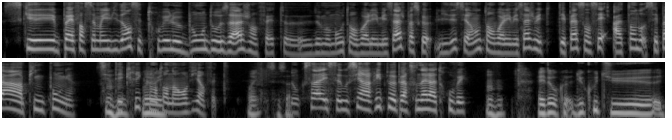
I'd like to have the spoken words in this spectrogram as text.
Ce qui est pas forcément évident, c'est de trouver le bon dosage en fait, euh, de moment où tu envoies les messages, parce que l'idée c'est vraiment que tu envoies les messages, mais t'es pas censé attendre. C'est pas un ping-pong. C'est Mhm. écrit Oui, quand oui. t'en as envie en fait. Oui, c'est ça. Donc ça, et c'est aussi un rythme personnel à trouver. Mhm. Et donc, du coup, tu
